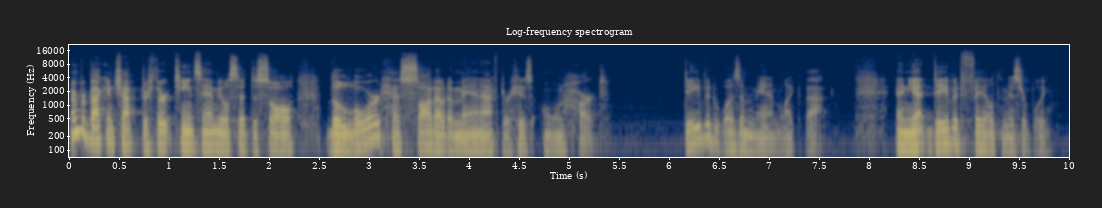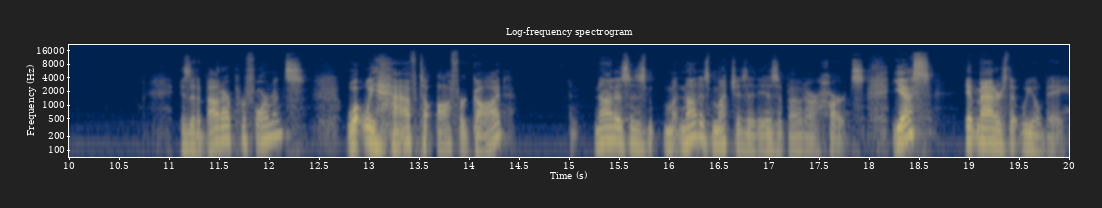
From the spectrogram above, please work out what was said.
Remember back in chapter 13, Samuel said to Saul, The Lord has sought out a man after his own heart. David was a man like that. And yet, David failed miserably. Is it about our performance? What we have to offer God? Not as, as, not as much as it is about our hearts. Yes, it matters that we obey.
